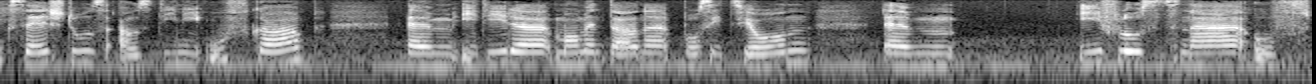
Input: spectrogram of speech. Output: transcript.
Inwiefern siehst du es als deine Aufgabe, ähm, in deiner momentanen Position ähm, Einfluss zu nehmen auf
